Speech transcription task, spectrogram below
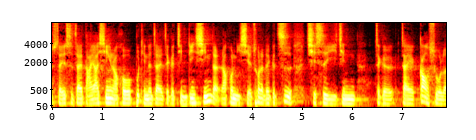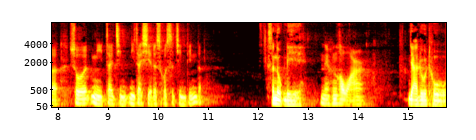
谁是在打压心，然后不停的在这个紧盯心的，然后你写出来的一个字，其实已经这个在告诉了说你在紧你在写的时候是紧盯的。สนุกดี那很好玩。อย่าดูถูก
